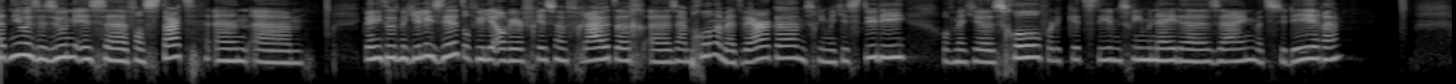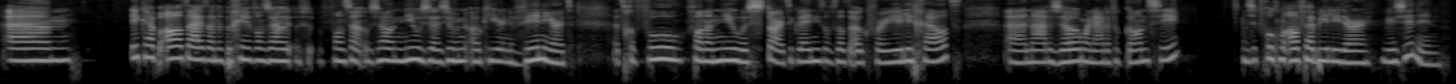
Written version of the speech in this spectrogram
het nieuwe seizoen is uh, van start. En ehm, ik weet niet hoe het met jullie zit. Of jullie alweer fris en fruitig uh, zijn begonnen met werken. Misschien met je studie. Of met je school voor de kids die misschien beneden zijn. Met studeren. Um, ik heb altijd aan het begin van zo'n zo, nieuw seizoen, ook hier in de Vineyard, het gevoel van een nieuwe start. Ik weet niet of dat ook voor jullie geldt. Uh, na de zomer, na de vakantie. Dus ik vroeg me af, hebben jullie er weer zin in?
